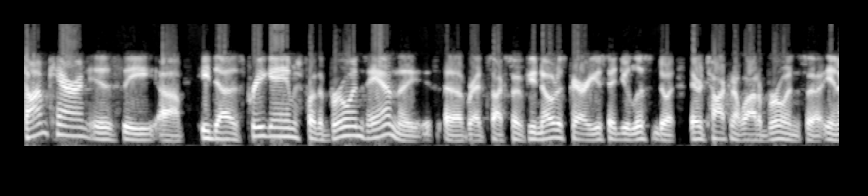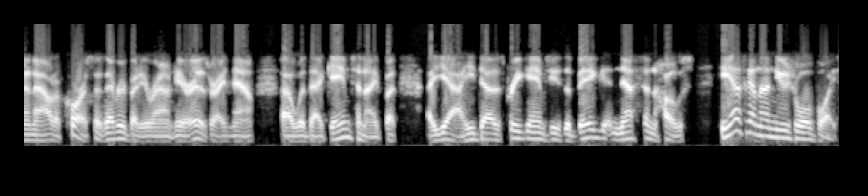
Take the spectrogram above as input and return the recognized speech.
Tom Caron is the, uh, he does pre games for the Bruins and the uh, Red Sox. So if you notice, Perry, you said you listened to it. They're talking a lot of Bruins uh, in and out, of course, as everybody around here is right now uh, with that game tonight. But uh, yeah, he does pre games. He's the big NESN host. He has an unusual voice.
